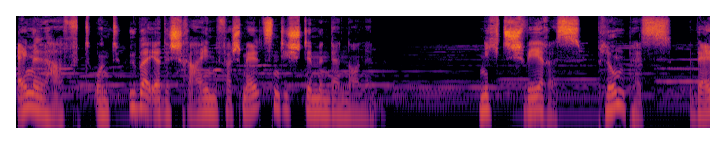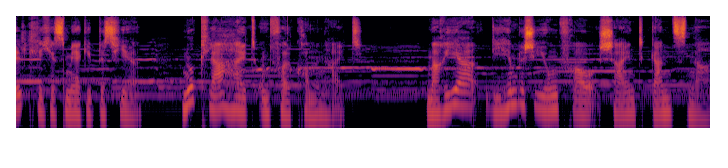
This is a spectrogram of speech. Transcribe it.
Engelhaft und überirdisch rein verschmelzen die Stimmen der Nonnen. Nichts Schweres, Plumpes, Weltliches mehr gibt es hier, nur Klarheit und Vollkommenheit. Maria, die himmlische Jungfrau, scheint ganz nah.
